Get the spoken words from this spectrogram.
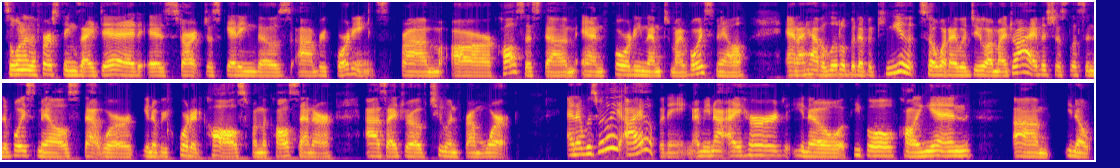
So one of the first things I did is start just getting those um, recordings from our call system and forwarding them to my voicemail. And I have a little bit of a commute, so what I would do on my drive is just listen to voicemails that were, you know, recorded calls from the call center as I drove to and from work. And it was really eye opening. I mean, I heard, you know, people calling in, um, you know,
